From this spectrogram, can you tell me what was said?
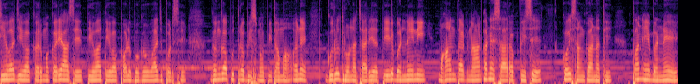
જેવા જેવા કર્મ કર્યા હશે, તેવા તેવા ફળ ભોગવવા જ પડશે. ગંગાપુત્ર ભીષ્મ પિતામહ અને ગુરુ દ્રોણાચાર્ય તે બંનેની મહાનતા, જ્ઞાન અને સારપ વિશે કોઈ શંકા નથી. પણ એ બંનેએ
